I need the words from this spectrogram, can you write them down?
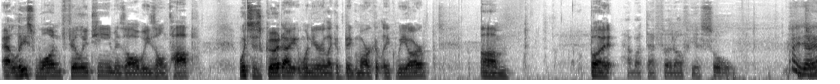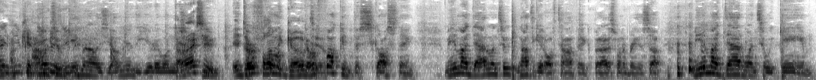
at least one Philly team is always on top, which is good. I, when you're like a big market like we are, um, but How about that Philadelphia Soul? I, I, you kidding. could- I you went to a game could- when I was younger. The year they won the They're chip- actually- Dude, it- they're fun to go They're to. fucking disgusting. Me and my dad went to not to get off topic, but I just want to bring this up. Me and my dad went to a game,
